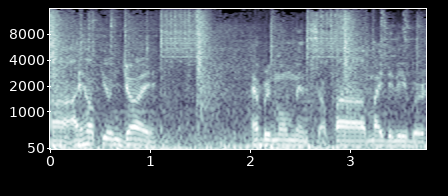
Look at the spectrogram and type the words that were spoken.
Uh, I hope you enjoy every moments of uh, my deliver.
